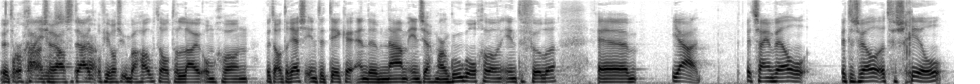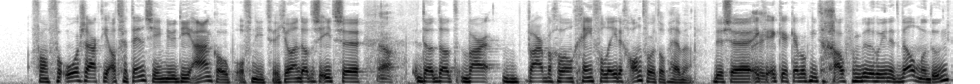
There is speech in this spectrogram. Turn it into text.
het organische resultaat. Of je was überhaupt al te lui om gewoon het adres in te tikken en de naam in zeg maar Google gewoon in te vullen. Ehm, ja, het zijn wel, het is wel het verschil van veroorzaakt die advertentie nu die aankoop of niet, weet je wel? En dat is iets uh, ja. dat, dat waar, waar we gewoon geen volledig antwoord op hebben. Dus uh, ik, ik, ik heb ook niet de gouden formule hoe je het wel moet doen.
